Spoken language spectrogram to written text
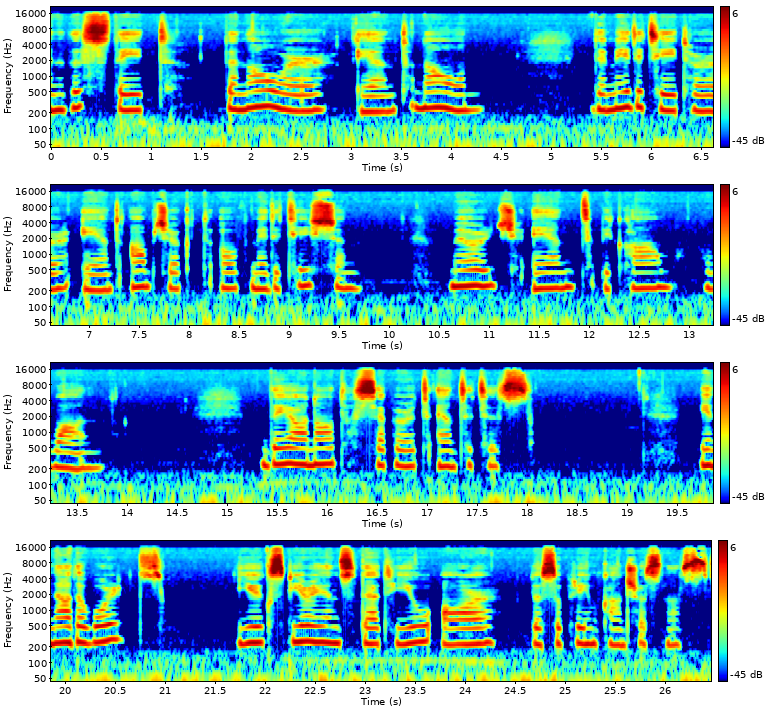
In this state, the knower and known, the meditator and object of meditation merge and become one. They are not separate entities. In other words, you experience that you are the Supreme Consciousness.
